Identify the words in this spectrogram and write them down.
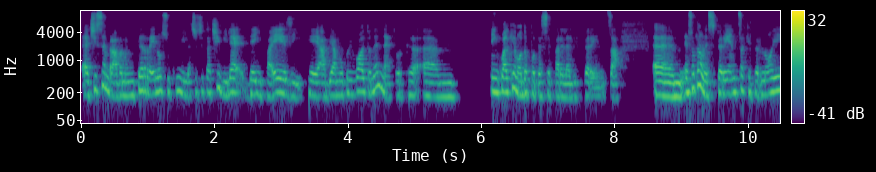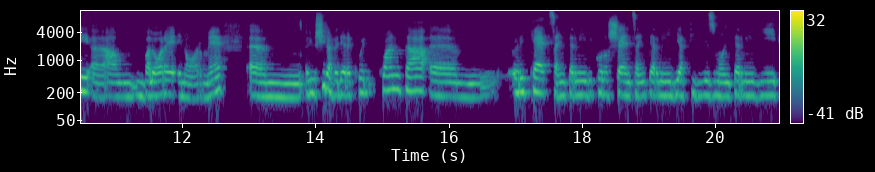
eh, ci sembravano un terreno su cui la società civile dei paesi che abbiamo coinvolto nel network ehm, in qualche modo potesse fare la differenza. Eh, è stata un'esperienza che per noi eh, ha un, valore enorme, ehm, riuscire a vedere quel, quanta ehm, ricchezza in termini di conoscenza, in termini di attivismo, in termini di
